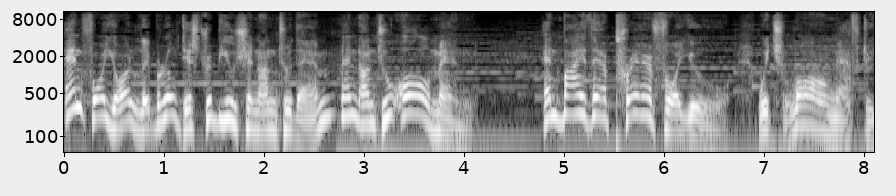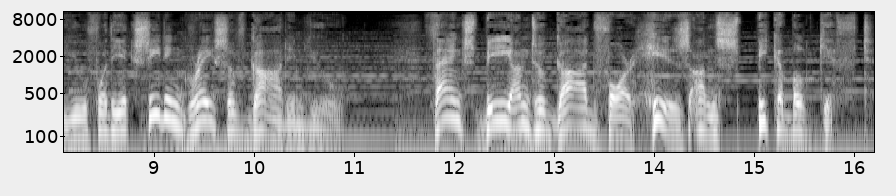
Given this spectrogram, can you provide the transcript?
and for your liberal distribution unto them and unto all men and by their prayer for you, which long after you for the exceeding grace of God in you. Thanks be unto God for his unspeakable gift.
